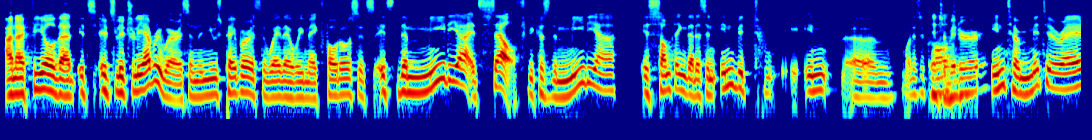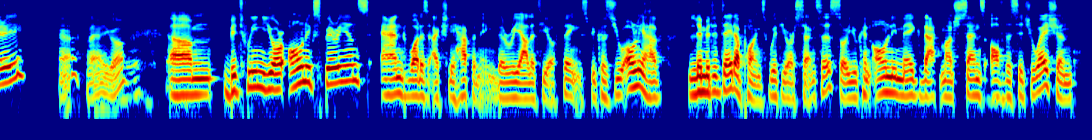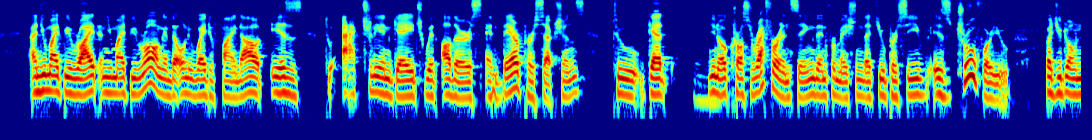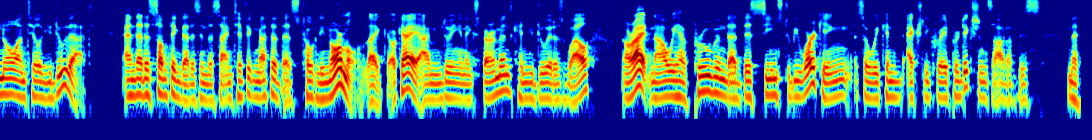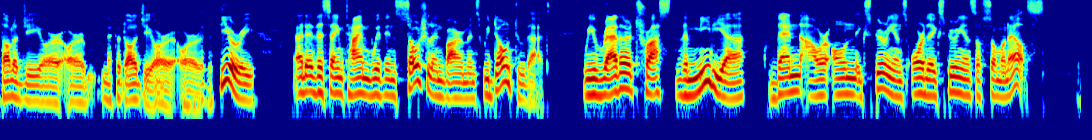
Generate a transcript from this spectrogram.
and I feel that it's it's literally everywhere. It's in the newspaper. It's the way that we make photos. It's it's the media itself because the media is something that is an in between in um, what is it called intermediary intermediary. Yeah, there you go. Um, between your own experience and what is actually happening, the reality of things, because you only have limited data points with your senses, so you can only make that much sense of the situation. And you might be right and you might be wrong and the only way to find out is to actually engage with others and their perceptions to get you know cross referencing the information that you perceive is true for you. But you don't know until you do that and that is something that is in the scientific method that's totally normal like okay i'm doing an experiment can you do it as well all right now we have proven that this seems to be working so we can actually create predictions out of this methodology or, or methodology or, or the theory. And at the same time, within social environments, we don't do that. We rather trust the media than our own experience or the experience of someone else.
